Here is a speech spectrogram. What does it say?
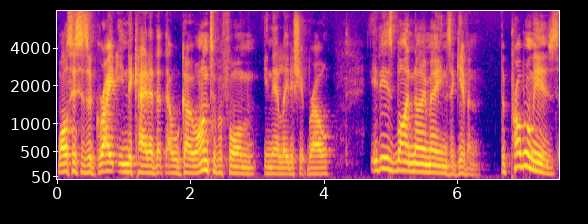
Whilst this is a great indicator that they will go on to perform in their leadership role, it is by no means a given. The problem is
